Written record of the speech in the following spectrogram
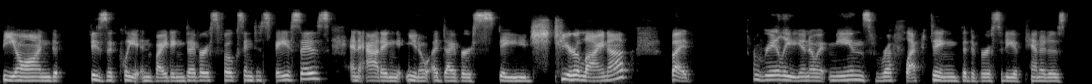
beyond physically inviting diverse folks into spaces and adding you know a diverse stage to your lineup. But really you know it means reflecting the diversity of canada's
